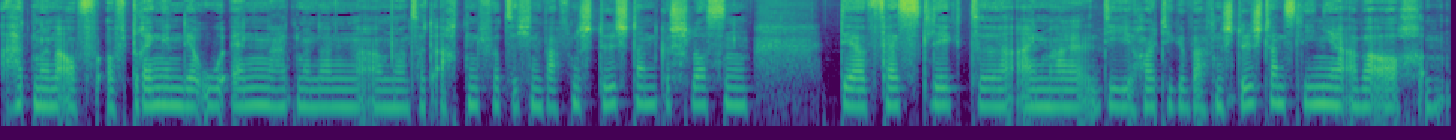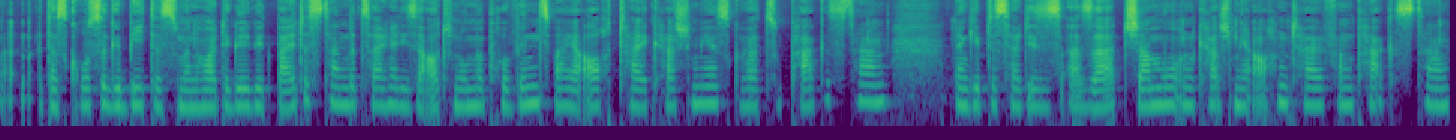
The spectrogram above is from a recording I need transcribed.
hat man auf, auf Drängen der UN, hat man dann 1948 einen Waffenstillstand geschlossen der festlegte einmal die heutige Waffenstillstandslinie, aber auch ähm, das große Gebiet, das man heute Gilgit-Baltistan bezeichnet, diese autonome Provinz war ja auch Teil Kaschmirs, gehört zu Pakistan. Dann gibt es halt dieses Azad, Jammu und Kaschmir, auch ein Teil von Pakistan.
